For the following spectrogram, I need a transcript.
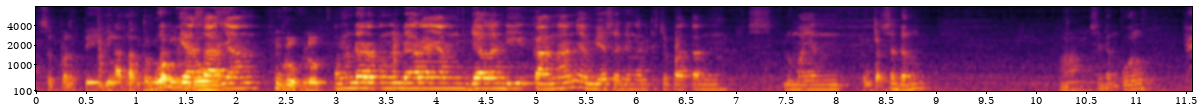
Seperti binatang turun gua biasa gunung. yang Goblok. pengendara-pengendara yang jalan di kanan yang biasa dengan kecepatan lumayan Kencang. sedang. Hmm. sedang cool.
